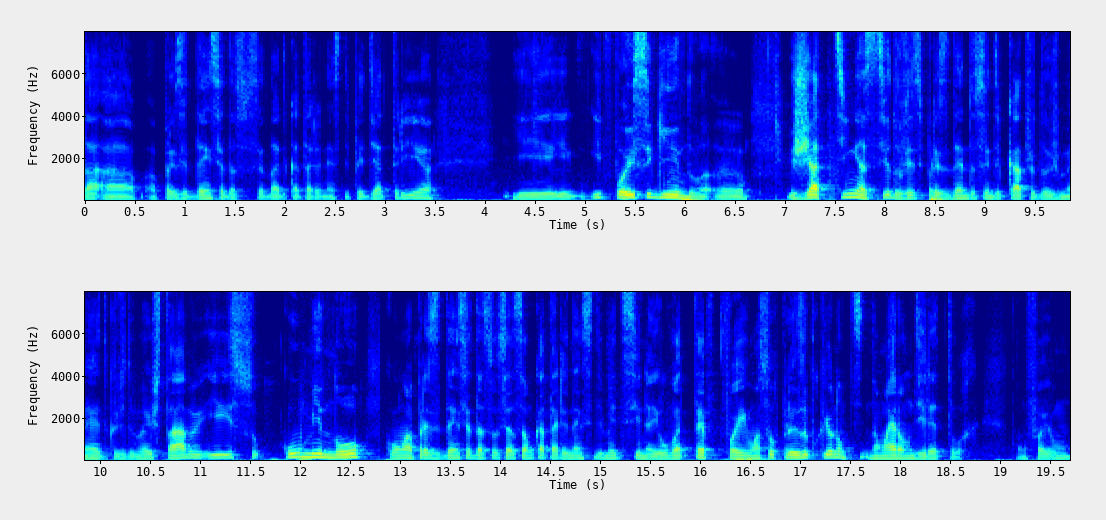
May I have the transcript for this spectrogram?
a, a presidência da Sociedade Catarinense de Pediatria e, e foi seguindo. Uh, já tinha sido vice-presidente do Sindicato dos Médicos do meu estado e isso culminou com a presidência da Associação Catarinense de Medicina. Eu até foi uma surpresa porque eu não, não era um diretor. Então foi um.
